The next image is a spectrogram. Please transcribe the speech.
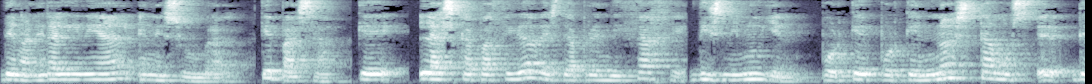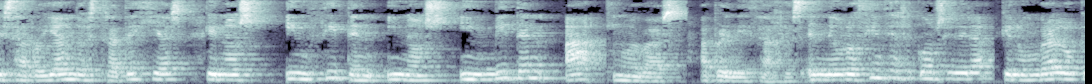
de manera lineal en ese umbral. ¿Qué pasa? Que las capacidades de aprendizaje disminuyen. ¿Por qué? Porque no estamos eh, desarrollando estrategias que nos inciten y nos inviten a nuevos aprendizajes. En neurociencia se considera que el umbral OK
